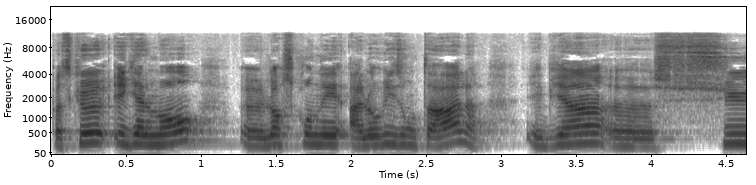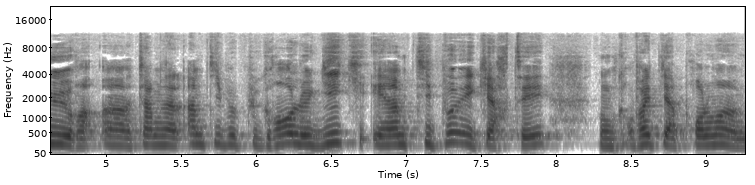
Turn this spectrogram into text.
parce que également euh, lorsqu'on est à l'horizontale eh bien euh, sur un terminal un petit peu plus grand le geek est un petit peu écarté donc en fait il y a probablement un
